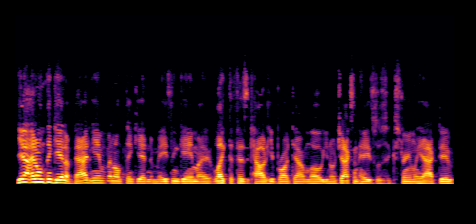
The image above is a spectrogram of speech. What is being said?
Yeah, I don't think he had a bad game. I don't think he had an amazing game. I like the physicality he brought down low. You know, Jaxson Hayes was extremely active.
